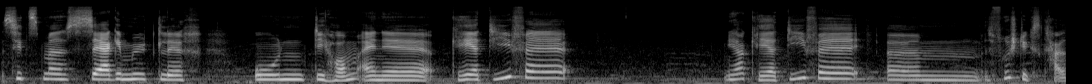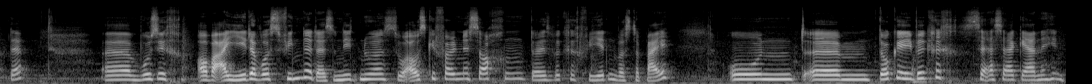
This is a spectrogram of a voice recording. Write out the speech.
sitzt man sehr gemütlich und die haben eine kreative, ja, kreative ähm, Frühstückskarte, äh, wo sich aber auch jeder was findet. Also nicht nur so ausgefallene Sachen, da ist wirklich für jeden was dabei. Und ähm, da gehe ich wirklich sehr, sehr gerne hin.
